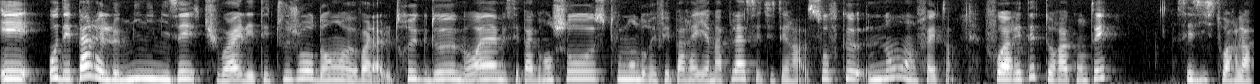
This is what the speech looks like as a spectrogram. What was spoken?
Et au départ, elle le minimisait, tu vois, elle était toujours dans euh, voilà le truc de ouais, mais c'est pas grand chose, tout le monde aurait fait pareil à ma place, etc. Sauf que non, en fait, faut arrêter de te raconter ces histoires-là.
